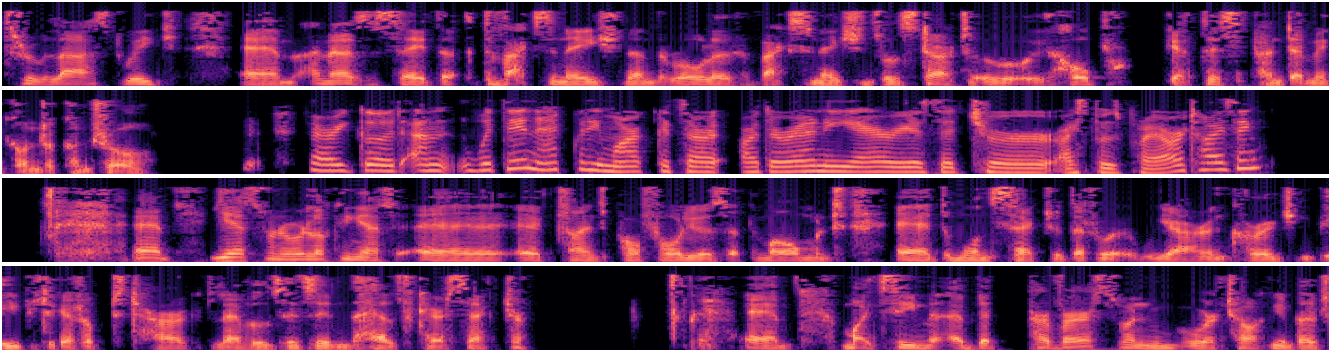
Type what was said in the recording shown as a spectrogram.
through last week. Um, and as I say, the, the vaccination and the rollout of vaccinations will start to, we hope, get this pandemic under control. Very good. And within equity markets, are, are there any areas that you're, I suppose, prioritising? Um, yes, when we're looking at uh, uh, clients' portfolios at the moment, uh, the one sector that we are encouraging people to get up to target levels is in the healthcare sector. Um, might seem a bit perverse when we're talking about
